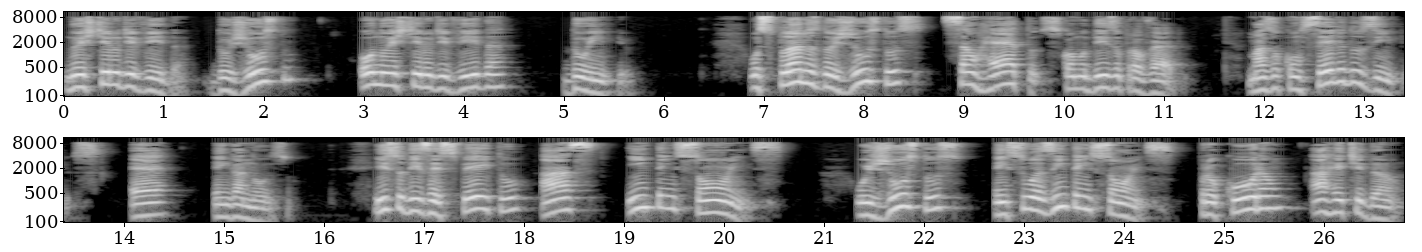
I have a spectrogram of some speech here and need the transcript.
No estilo de vida do justo ou no estilo de vida do ímpio. Os planos dos justos são retos, como diz o provérbio, mas o conselho dos ímpios é enganoso. Isso diz respeito às intenções. Os justos, em suas intenções, procuram a retidão,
